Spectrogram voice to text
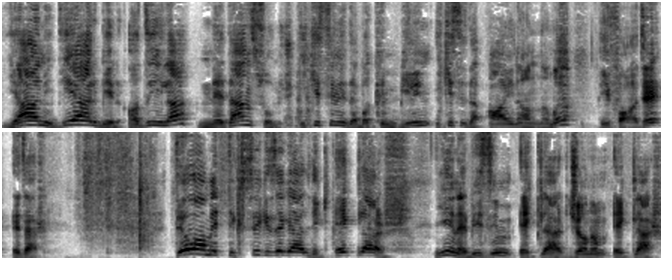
yani diğer bir adıyla neden sonuç. İkisini de bakın bilin ikisi de aynı anlamı ifade eder. Devam ettik 8'e geldik. Ekler. Yine bizim ekler. Canım ekler.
